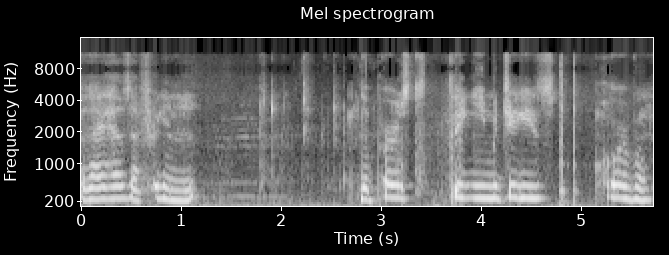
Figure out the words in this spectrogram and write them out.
The guy has that freaking the burst thingy majiggies. Horrible.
